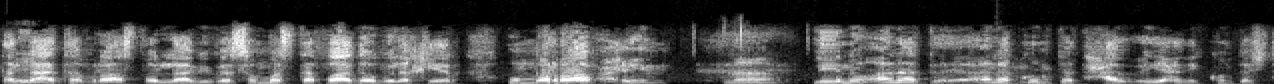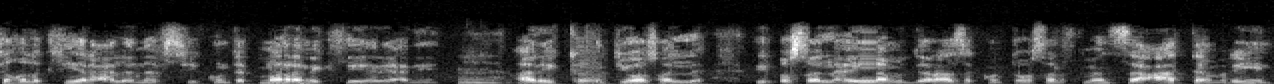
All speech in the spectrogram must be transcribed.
طلعتها إيه. براس طلابي بس هم استفادوا بالأخير هم الرابحين نعم. لأنه أنا أنا كنت أتحب يعني كنت أشتغل كثير على نفسي كنت أتمرن كثير يعني مم. أنا كنت يوصل يوصل أيام الدراسة كنت أوصل 8 ساعات تمرين.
